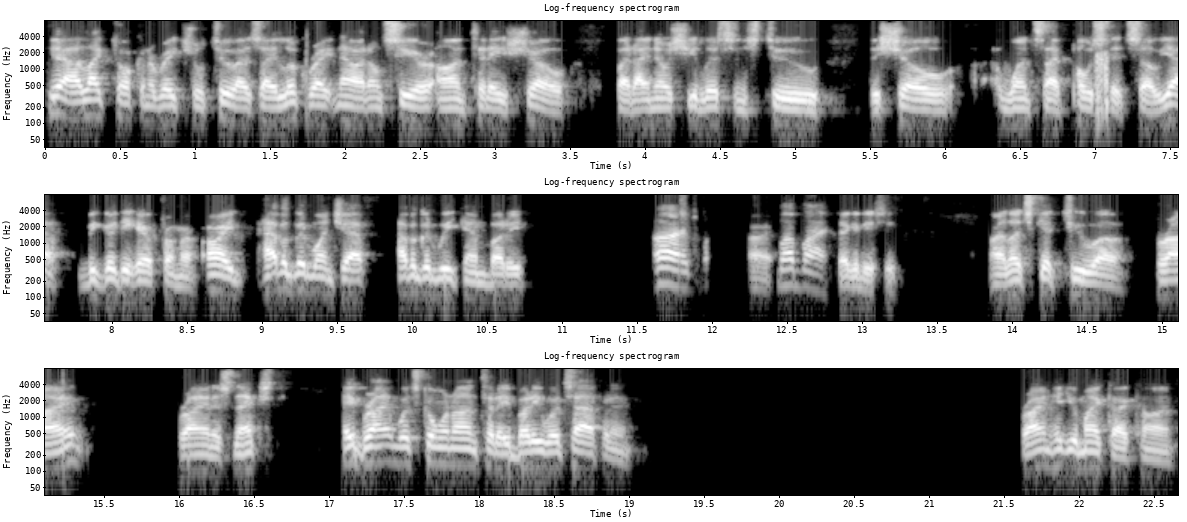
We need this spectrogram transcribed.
Yeah, I like talking to Rachel too. As I look right now, I don't see her on today's show, but I know she listens to the show once I post it. So yeah, be good to hear from her. All right, have a good one, Jeff. Have a good weekend, buddy. All right. All right. Bye bye. Take it easy. All right, let's get to uh, Brian. Brian is next. Hey, Brian, what's going on today, buddy? What's happening? Brian, hit your mic icon.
